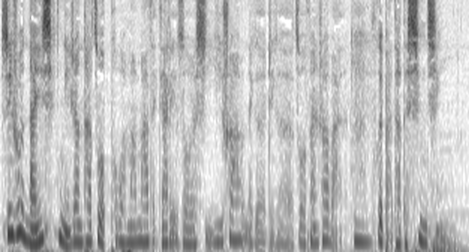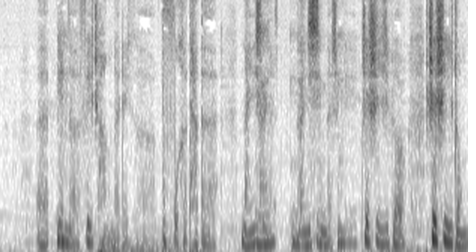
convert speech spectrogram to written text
所以说，男性你让他做婆婆妈妈，在家里做洗衣刷那个这个做饭刷碗，嗯会把他的性情，呃，变得非常的这个不符合他的男性的男男性的生理。这是一个，这是一种，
